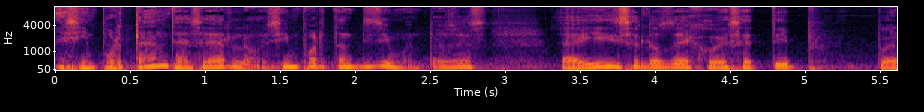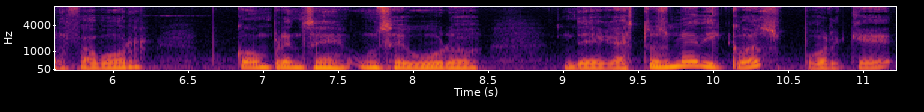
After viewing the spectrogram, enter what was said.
es importante hacerlo, es importantísimo. Entonces, ahí se los dejo ese tip, por favor, cómprense un seguro de gastos médicos porque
